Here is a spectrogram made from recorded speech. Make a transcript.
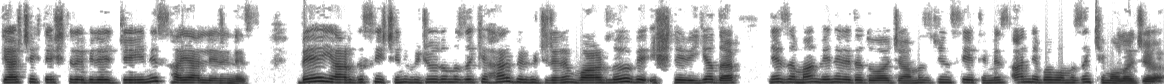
gerçekleştirebileceğiniz hayalleriniz. B yargısı için vücudumuzdaki her bir hücrenin varlığı ve işlevi ya da ne zaman ve nerede doğacağımız, cinsiyetimiz, anne babamızın kim olacağı.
